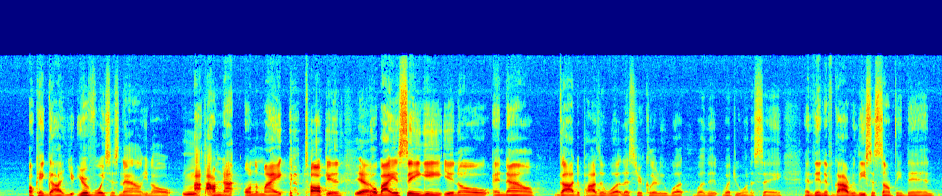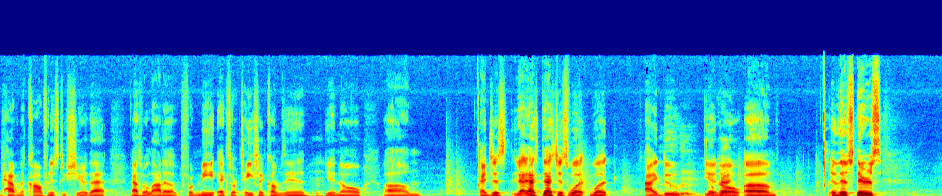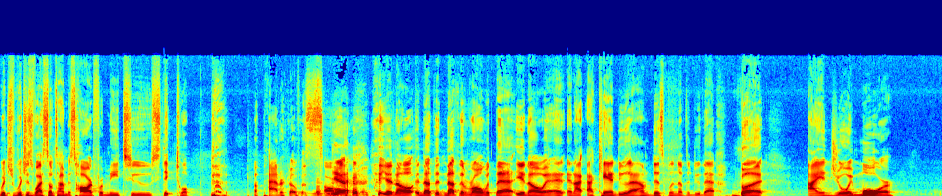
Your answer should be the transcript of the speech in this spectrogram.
okay, God, your voice is now, you know, I, I'm not on the mic talking. Yeah. Nobody is singing, you know, and now God deposit what. Let's hear clearly what what it, what you want to say, and then if God releases something, then having the confidence to share that. That's where a lot of, for me, exhortation comes in. You know, um, and just that, that's that's just what what I do. You Okay. know, um, and there's there's which which is why sometimes it's hard for me to stick to a a pattern of a song. Yeah. you know, and nothing nothing wrong with that, you know, and, and I, I can do that. I'm disciplined enough to do that. But I enjoy more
